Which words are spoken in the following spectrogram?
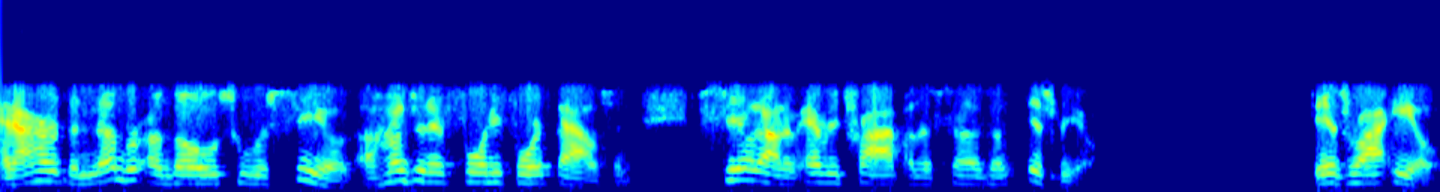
And I heard the number of those who were sealed, 144,000, sealed out of every tribe of the sons of Israel. Israel.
